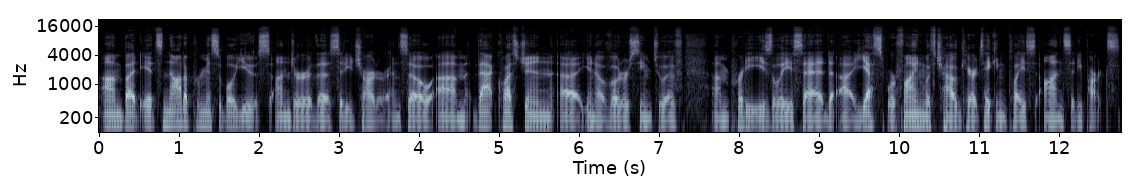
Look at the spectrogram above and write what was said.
um, but it's not a permissible use under the city charter. And so um, that question, uh, you know, voters seem to have um, pretty easily said, uh, yes, we're fine with childcare taking place on city parks.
